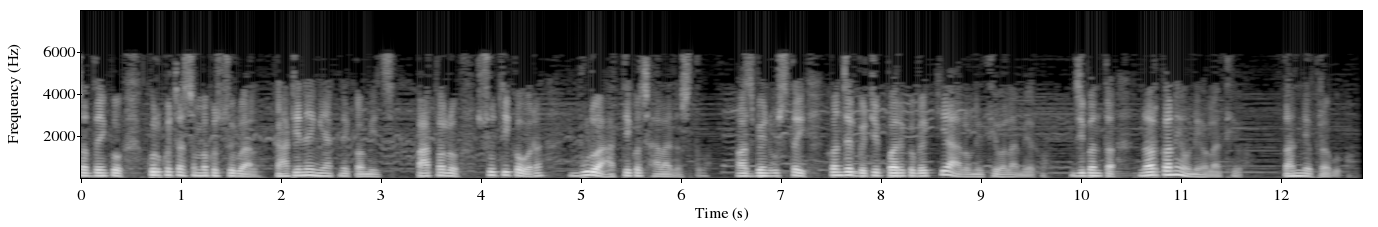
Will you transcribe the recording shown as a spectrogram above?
सधैँको कुर्कुच्चासम्मको सुरुवाल घाँटी नै याक्ने कमिज पातलो सुतीको र बुढो हात्तीको छाला जस्तो। हस्बेन्ड उस्तै कन्जर भेटी परेको भए के हाल हुने थियो होला मेरो? जीवन त नर्क नै हुने होला थियो। धन्य प्रभु।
